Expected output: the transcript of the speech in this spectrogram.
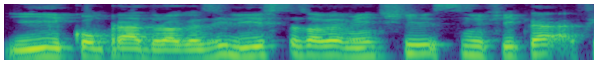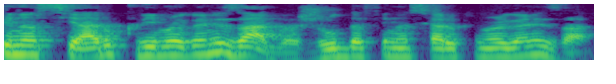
E comprar drogas ilícitas, obviamente, significa financiar o crime organizado, ajuda a financiar o crime organizado.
